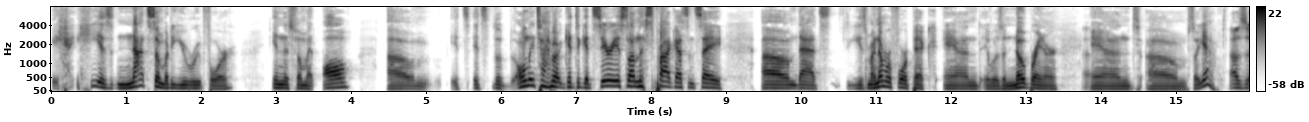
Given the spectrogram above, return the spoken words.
he is not somebody you root for in this film at all. Um, it's, it's the only time I get to get serious on this podcast and say, um, that he's my number four pick and it was a no brainer. And um, so yeah, I was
